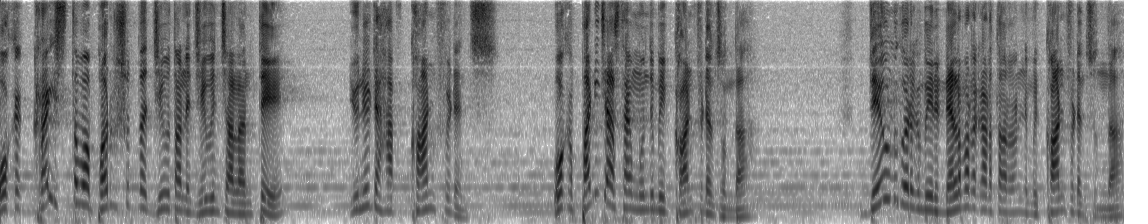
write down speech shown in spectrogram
ఒక క్రైస్తవ పరిశుద్ధ జీవితాన్ని జీవించాలంటే యు నీట్ హ్యావ్ కాన్ఫిడెన్స్ ఒక పని చేస్తాక ముందు మీకు కాన్ఫిడెన్స్ ఉందా? దేవుని కొరకు మీరు నిలబడగడతారని మీకు కాన్ఫిడెన్స్ ఉందా?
